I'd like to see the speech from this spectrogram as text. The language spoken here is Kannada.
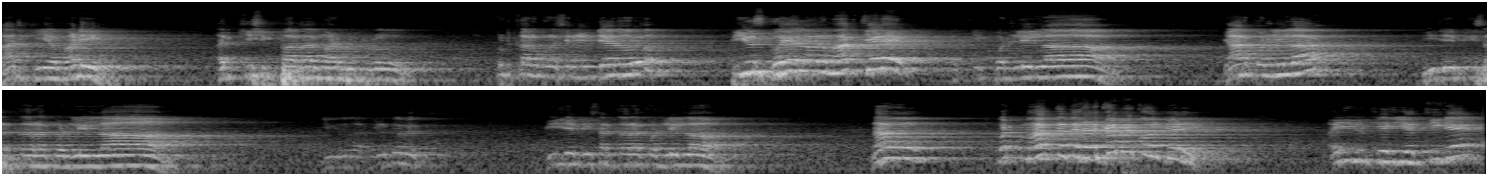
ರಾಜಕೀಯ ಮಾಡಿ ಅಕ್ಕಿ ಸಿಕ್ಬಾರ್ದಾಗ ಮಾಡಿಬಿಟ್ರು. ಫುಡ್ ಕಾರ್ಪೊರೇಷನ್ ಇಂಡಿಯಾದವರು, ಪಿಯೂಷ್ ಗೋಯಲ್ ಅವರ ಮಾತು ಕೇಳಿ. ಅಕ್ಕಿ ಕೊಡ್ಲಿಲ್ಲ. ಯಾರು ಕೊಡ್ಲಿಲ್ಲ? ಬಿಜೆಪಿ ಸರ್ಕಾರ ಕೊಡ್ಲಿಲ್ಲ. ನೀವೆಲ್ಲ ತಿಳ್ಕೋಬೇಕು. ಬಿಜೆಪಿ ಸರ್ಕಾರ ಕೊಡ್ಲಿಲ್ಲ. ನಾವು ಕೊಟ್ಟು ಮಾತಂತೆ ನಡ್ಕೋಬೇಕು ಅಂತೇಳಿ. ಐದು ಕೆಜಿ ಅಕ್ಕಿಗೆ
